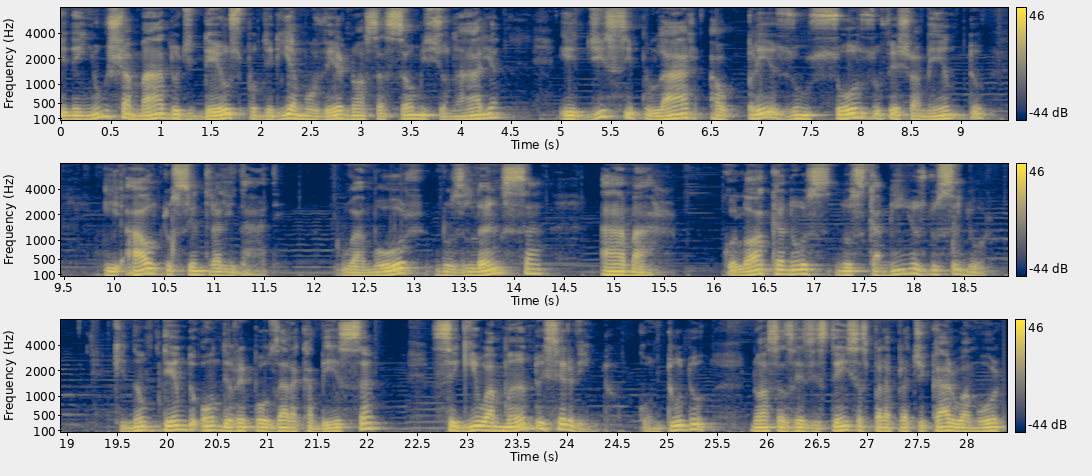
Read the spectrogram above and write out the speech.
que nenhum chamado de Deus poderia mover nossa ação missionária e discipular ao presunçoso fechamento e autocentralidade. O amor nos lança a amar, coloca-nos nos caminhos do Senhor, que não tendo onde repousar a cabeça, seguiu amando e servindo. Contudo, nossas resistências para praticar o amor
